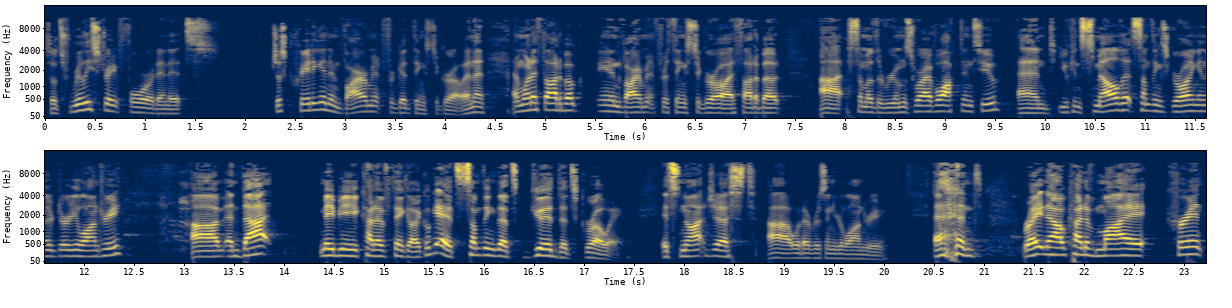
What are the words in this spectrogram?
So it's really straightforward and it's just creating an environment for good things to grow. And, then, and when I thought about creating an environment for things to grow, I thought about uh, some of the rooms where I've walked into, and you can smell that something's growing in their dirty laundry. Um, and that made me kind of think like, okay, it's something that's good that's growing. It's not just uh, whatever's in your laundry. And right now, kind of my current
